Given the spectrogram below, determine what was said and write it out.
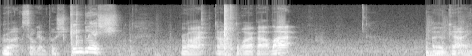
Right, so we're going to push English. Right, don't have to worry about that. Okay.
